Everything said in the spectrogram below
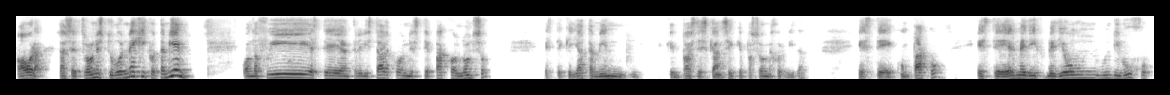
Ahora, la Cetrón estuvo en México también. Cuando fui este, a entrevistar con este Paco Alonso, este, que ya también, que en paz descanse, que pasó mejor vida, este, con Paco, este, él me, me dio un, dibujo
